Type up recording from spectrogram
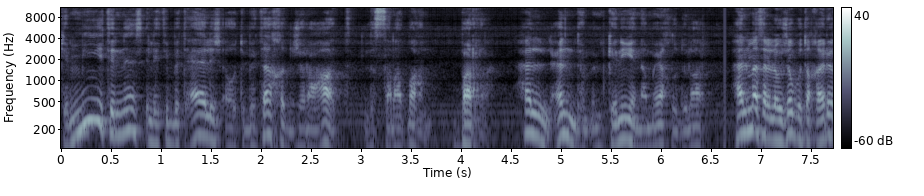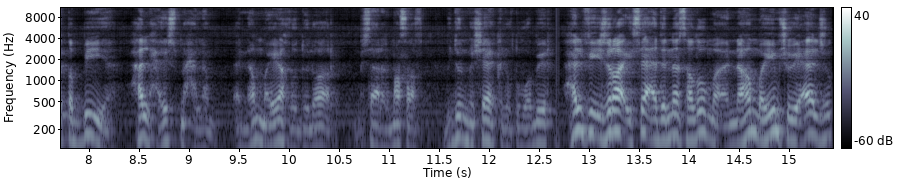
كمية الناس اللي تبي تعالج أو تبي تاخذ جرعات للسرطان برا هل عندهم إمكانية إنهم يأخذوا دولار؟ هل مثلا لو جابوا تقارير طبية هل حيسمح لهم إن هم يأخذوا دولار بسعر المصرف بدون مشاكل وطوابير؟ هل في إجراء يساعد الناس هذوما إن هم يمشوا يعالجوا؟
